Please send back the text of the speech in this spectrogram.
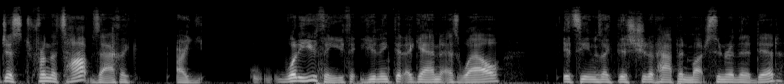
just from the top zach like are you what do you think? You think you think that again as well it seems like this should have happened much sooner than it did?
